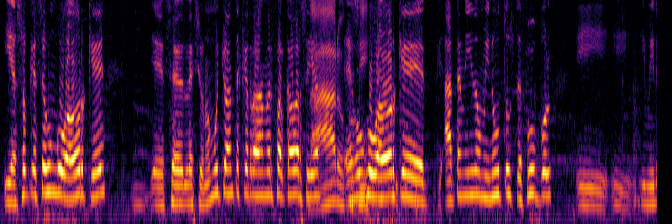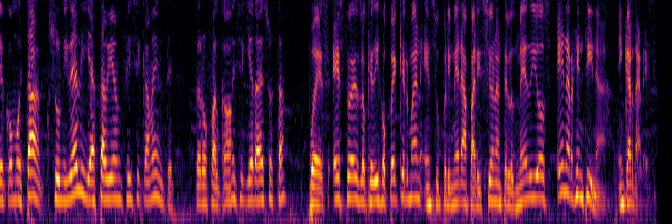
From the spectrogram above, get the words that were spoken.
Y eso que ese es un jugador que eh, se lesionó mucho antes que Radamel Falcao García. Claro es un sí. jugador que ha tenido minutos de fútbol y, y- y mire cómo está, su nivel y ya está bien físicamente. Pero Falcao ni siquiera eso está. Pues esto es lo que dijo Peckerman en su primera aparición ante los medios en Argentina, en Cardales.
